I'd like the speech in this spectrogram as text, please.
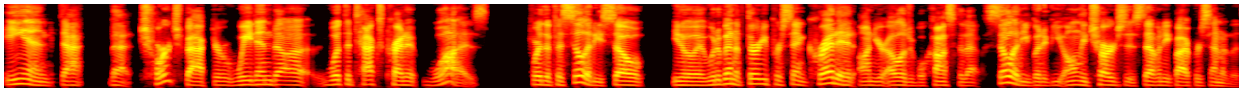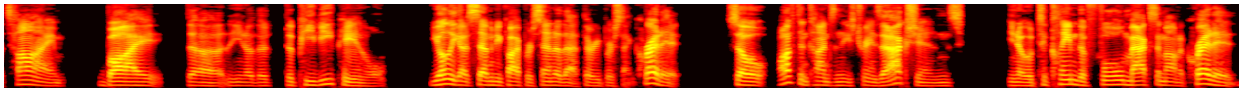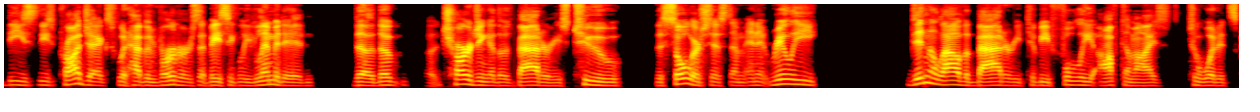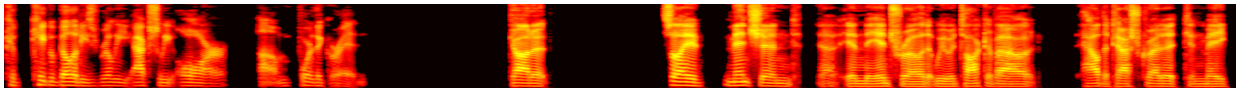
and that that charge factor weighed into uh, what the tax credit was for the facility. So you know, it would have been a 30% credit on your eligible cost for that facility. But if you only charged it 75% of the time by the, you know, the, the PV panel, you only got 75% of that 30% credit. So oftentimes in these transactions, you know, to claim the full max amount of credit, these, these projects would have inverters that basically limited the, the uh, charging of those batteries to the solar system. And it really didn't allow the battery to be fully optimized to what its capabilities really actually are um, for the grid. Got it. So I mentioned uh, in the intro that we would talk about how the tax credit can make,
